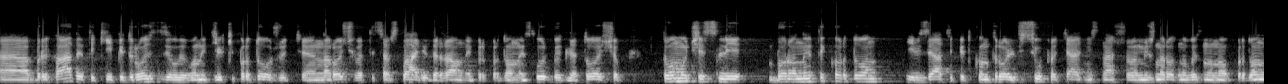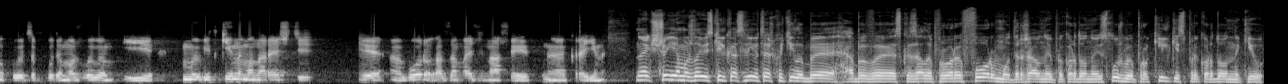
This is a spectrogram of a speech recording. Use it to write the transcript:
е, бригади, такі підрозділи, вони тільки продовжують е, нарощуватися в складі державної прикордонної служби для того, щоб в тому числі боронити кордон і взяти під контроль всю протяжність нашого міжнародно визнаного кордону, коли це буде можливим, і ми відкинемо нарешті ворога за межі нашої е, країни. Ну, якщо є можливість кілька слів, теж хотіли би, аби ви сказали про реформу Державної прикордонної служби, про кількість прикордонників.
